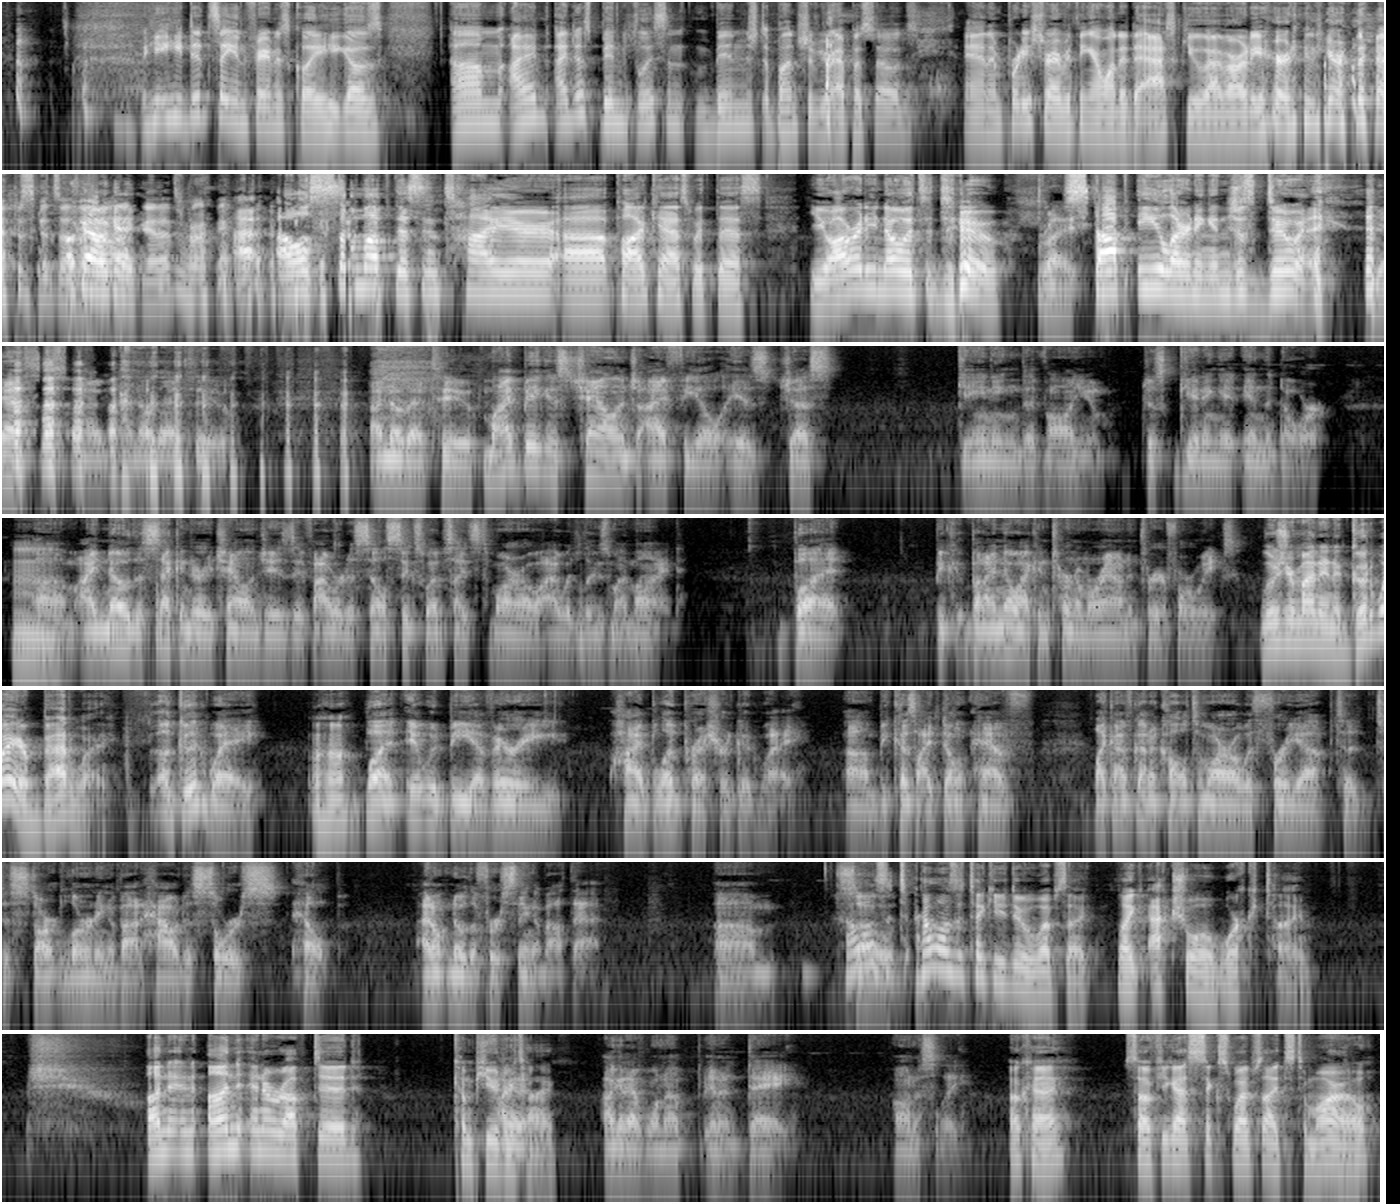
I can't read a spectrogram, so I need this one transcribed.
he, he did say in fairness, Clay, he goes, um, I I just binged listen binged a bunch of your episodes, and I'm pretty sure everything I wanted to ask you I've already heard in your other episodes. I was Okay, like, oh, okay. that's fine. I, I'll sum up this entire uh, podcast with this. You already know what to do. Right. Stop e-learning and just do it. yes, I, I know that too. I know that too. My biggest challenge, I feel, is just gaining the volume, just getting it in the door. Hmm. Um, I know the secondary challenge is if I were to sell six websites tomorrow, I would lose my mind. But, but I know I can turn them around in three or four weeks. Lose your mind in a good way or bad way? A good way, Uh huh. but it would be a very high blood pressure good way um, because I don't have like I've got a call tomorrow with Free Up to to start learning about how to source help. I don't know the first thing about that. Um, How so long does it? How long does it take you to do a website? Like actual work time, Un- uninterrupted computer I- time. I could have one up in a day, honestly. Okay. So if you got six websites tomorrow,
